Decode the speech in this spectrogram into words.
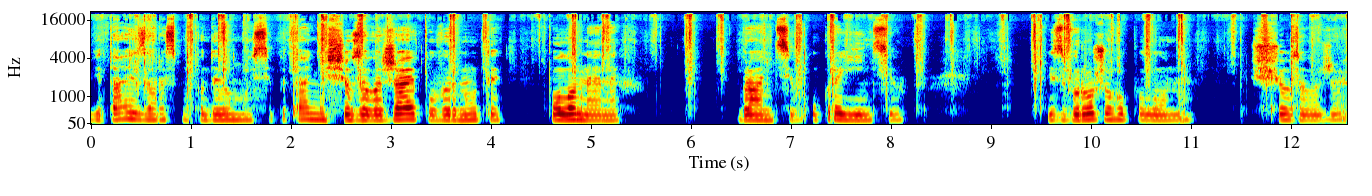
Вітаю! Зараз ми подивимося питання, що заважає повернути полонених бранців, українців із ворожого полону. Що заважає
